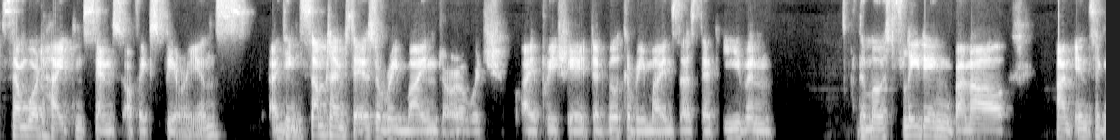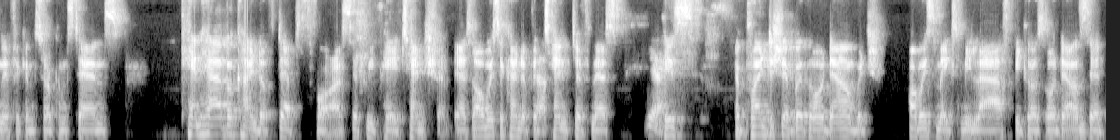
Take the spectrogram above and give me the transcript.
somewhat heightened sense of experience. I think mm-hmm. sometimes there is a reminder, which I appreciate, that Rilke reminds us that even the most fleeting, banal, and insignificant circumstance can have a kind of depth for us if we pay attention. There's always a kind of attentiveness. Yeah. His apprenticeship with Rodin, which always makes me laugh because Rodin said,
